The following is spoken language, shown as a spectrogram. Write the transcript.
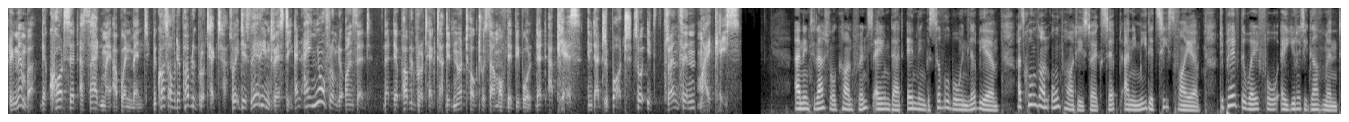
Remember, the court set aside my appointment because of the public protector. So it is very interesting. And I knew from the onset that the public protector did not talk to some of the people that appears in that report. So it strengthened my case. An international conference aimed at ending the civil war in Libya has called on all parties to accept an immediate ceasefire to pave the way for a unity government.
